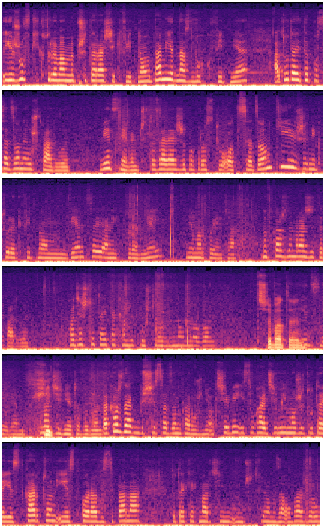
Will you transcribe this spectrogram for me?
jeżówki, które mamy przy tarasie kwitną, tam jedna z dwóch kwitnie, a tutaj te posadzone już padły. Więc nie wiem, czy to zależy po prostu od sadzonki, że niektóre kwitną więcej, a niektóre mniej. Nie mam pojęcia. No w każdym razie te padły. Chociaż tutaj taka wypuszczą jedną nową, Trzeba ten... więc nie wiem. No dziwnie to wygląda. Każda jakby się sadzonka różni od siebie i słuchajcie, mimo że tutaj jest karton i jest kora wysypana, to tak jak Marcin przed chwilą zauważył,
